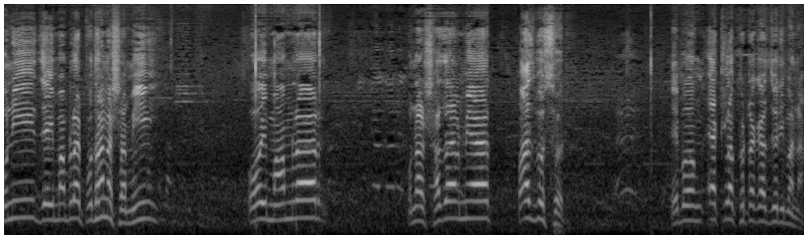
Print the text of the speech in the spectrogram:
উনি যেই মামলার প্রধান আসামি, ওই মামলার ওনার সাজার মেয়াদ পাঁচ বছর এবং এক লক্ষ টাকা জরিমানা।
